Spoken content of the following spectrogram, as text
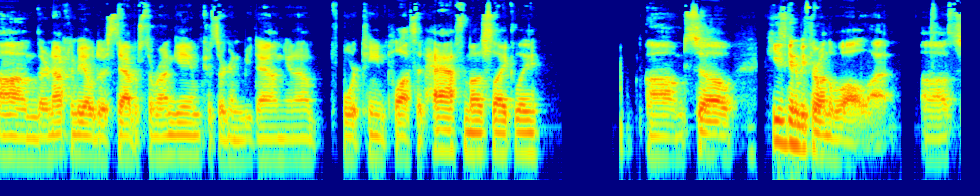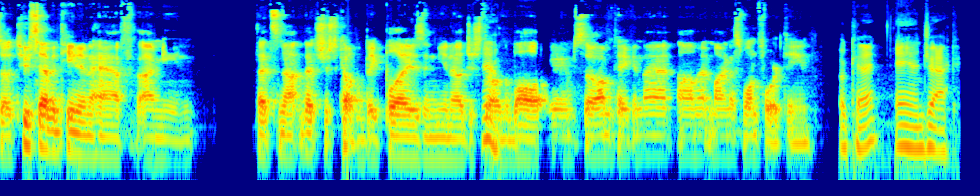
Um, they're not going to be able to establish the run game because they're going to be down, you know, 14 plus at half most likely. Um, so he's going to be throwing the ball a lot. Uh, so 217 and a half, I mean, that's not that's just a couple big plays and you know just throwing Yeah. the ball all game. So I'm taking that um, at minus 114. Okay, and Jack.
